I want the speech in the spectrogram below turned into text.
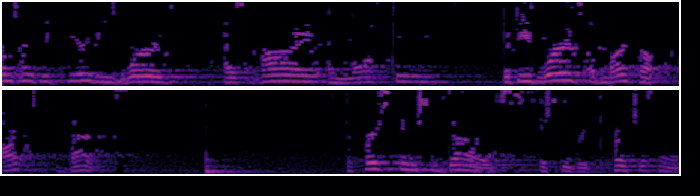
sometimes we hear these words as high and lofty, but these words of Martha aren't that. The first thing she does is she reproaches him.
